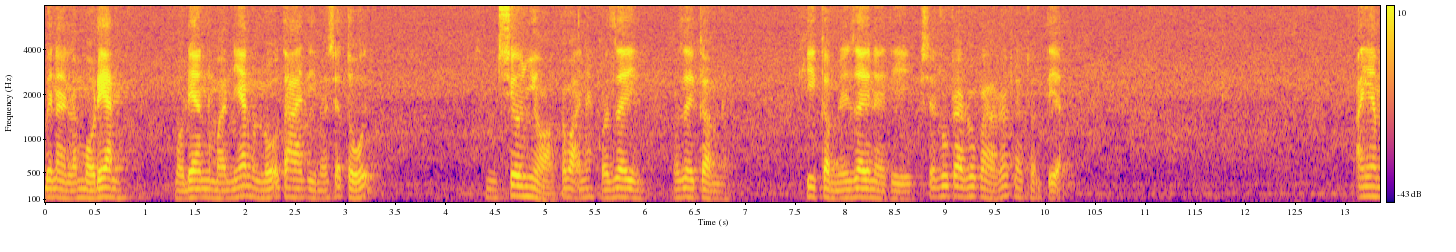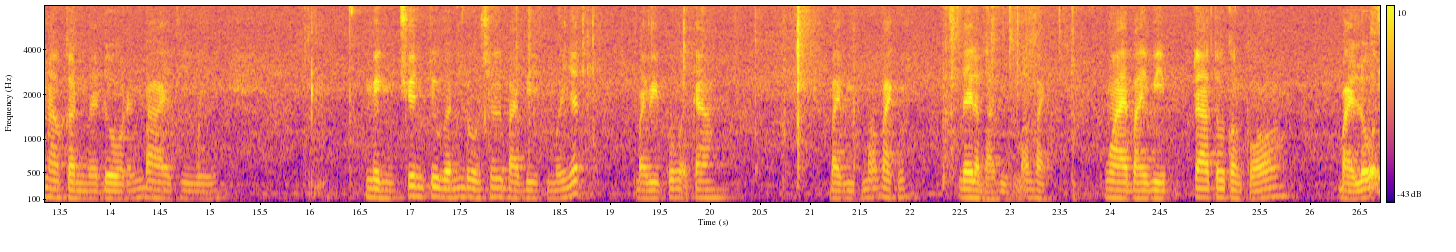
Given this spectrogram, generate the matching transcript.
bên này là màu đen. Màu đen mà nhét vào lỗ tai thì nó sẽ tối. Siêu nhỏ các bạn nhé, có dây có dây cầm này. Khi cầm lên dây này thì sẽ rút ra, rút vào rất là thuận tiện. Anh em nào cần về đồ đánh bài thì mình chuyên tư vấn đồ chơi bài bịp mới nhất. Bài bịp công nghệ cao. Bài bịp mã vạch đây là bài bịp mã vạch. Ngoài bài bịp ra tôi còn có bài lỗi,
